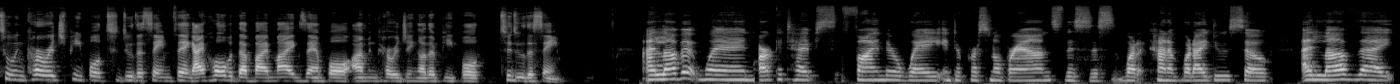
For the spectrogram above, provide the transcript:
to encourage people to do the same thing. I hope that by my example, I'm encouraging other people to do the same. I love it when archetypes find their way into personal brands. This is what kind of what I do. So I love that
